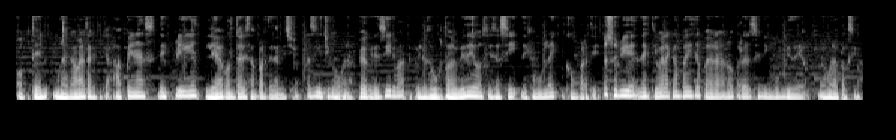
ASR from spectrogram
Obtén una cámara táctica. Apenas desplieguen, les va a contar esa parte de la misión. Así que chicos, bueno, espero que les sirva, espero que les haya gustado el video. Si es así, déjame un like y compartir. No se olviden de activar la campanita para no perderse ningún video. Nos vemos la próxima.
